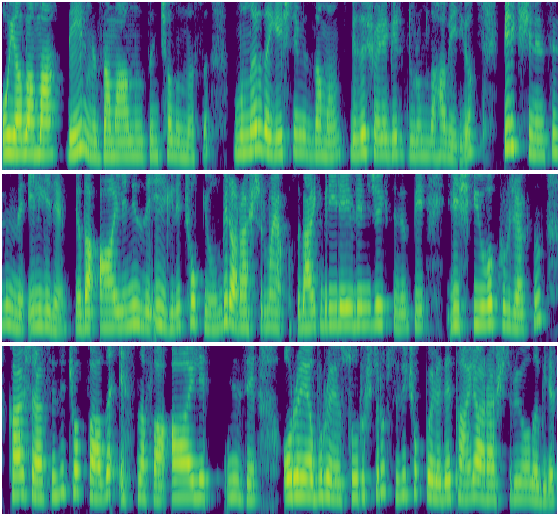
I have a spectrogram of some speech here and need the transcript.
oyalama değil mi zamanınızın çalınması bunları da geçtiğimiz zaman bize şöyle bir durum daha veriyor. Bir kişinin sizinle ilgili ya da ailenizle ilgili çok yoğun bir araştırma yapması belki biriyle evleneceksiniz bir ilişki yuva kuracaksınız karşı taraf sizi çok fazla esnafa ailenizi oraya buraya soruşturup sizi çok böyle detaylı araştırıyor olabilir.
